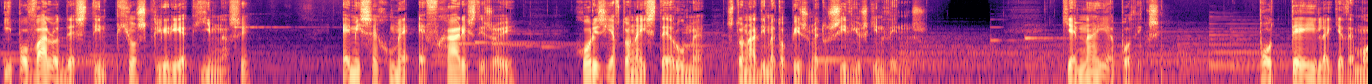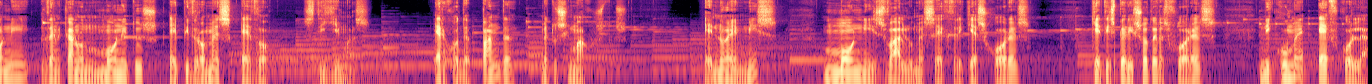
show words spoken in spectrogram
υποβάλλονται στην πιο σκληρή εκγύμναση, εμείς έχουμε ευχάριστη ζωή, χωρίς γι' αυτό να υστερούμε στο να αντιμετωπίζουμε τους ίδιους κινδύνους. Και να η απόδειξη. Ποτέ οι λακεδαιμόνοι δεν κάνουν μόνοι τους επιδρομές εδώ, στη γη μας. Έρχονται πάντα με τους συμμάχους τους. Ενώ εμείς μόνοι εισβάλλουμε σε εχθρικές χώρες και τις περισσότερες φορές νικούμε εύκολα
